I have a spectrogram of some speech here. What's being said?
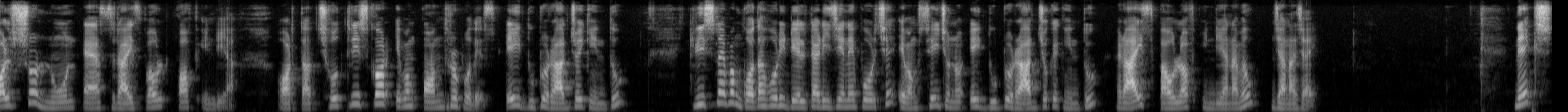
also known as rice bowl of India অর্থাৎ ছত্তিশগড় এবং অন্ধ্রপ্রদেশ, এই দুটো রাজ্যই কিন্তু কৃষ্ণা এবং গোদাবরী ডেল্টা রিজিয়নে পড়ছে এবং সেই জন্য এই দুটো রাজ্যকে কিন্তু রাইস পাউল অফ ইন্ডিয়া নামেও জানা যায়। নেক্সট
